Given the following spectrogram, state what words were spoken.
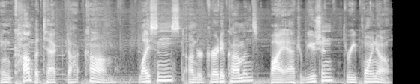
incompetech.com, licensed under Creative Commons by Attribution 3.0.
